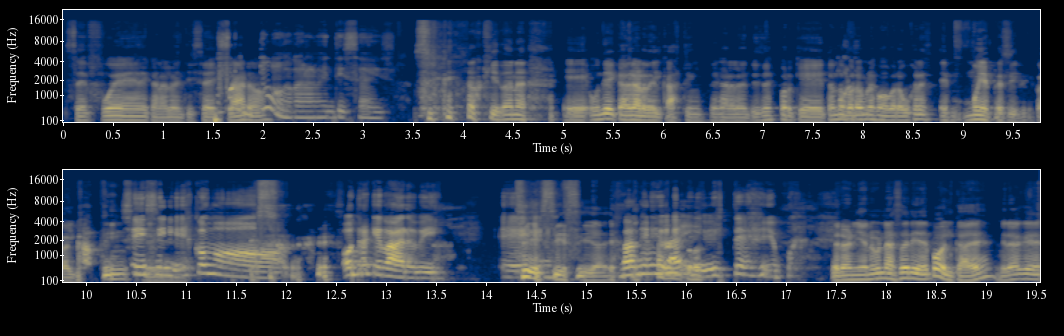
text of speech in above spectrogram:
Se fue de Canal Se 26, fueron claro. todos de Canal 26. Sí, no quedó. Eh, un día hay que hablar del casting de Canal 26 porque tanto para hombres como para mujeres es muy específico el casting. Sí, sí, eh, es como otra que Barbie. sí, Eh, sí, sí. hay- medio hay ahí, otros- ¿viste? Y después- Pero ni en una serie de Polka, ¿eh? Mirá que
